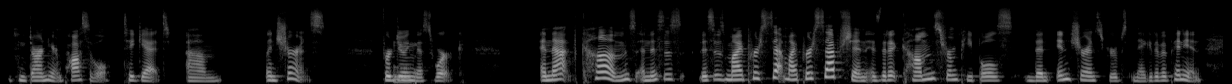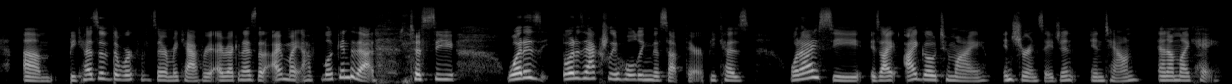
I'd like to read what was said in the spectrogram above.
darn near impossible to get um, insurance for Mm. doing this work. And that comes, and this is this is my percep my perception is that it comes from people's the insurance group's negative opinion. Um, because of the work of Sarah McCaffrey, I recognize that I might have to look into that to see what is what is actually holding this up there. Because what I see is I I go to my insurance agent in town and I'm like, hey,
